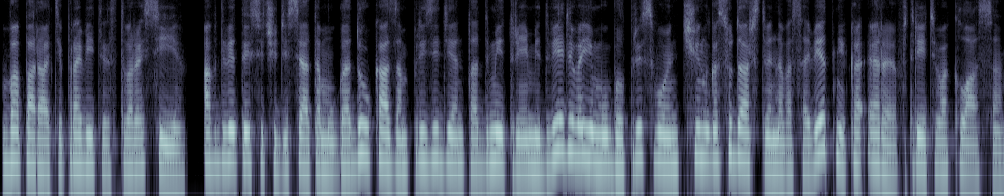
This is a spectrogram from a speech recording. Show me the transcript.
в аппарате правительства России, а в 2010 году указом президента Дмитрия Медведева ему был присвоен чин государственного советника РФ третьего класса.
